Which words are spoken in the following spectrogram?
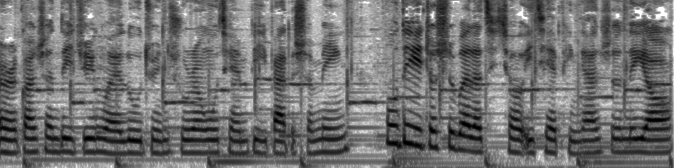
而关圣帝君为陆军出任务前必拜的神明，目的就是为了祈求一切平安顺利哦。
